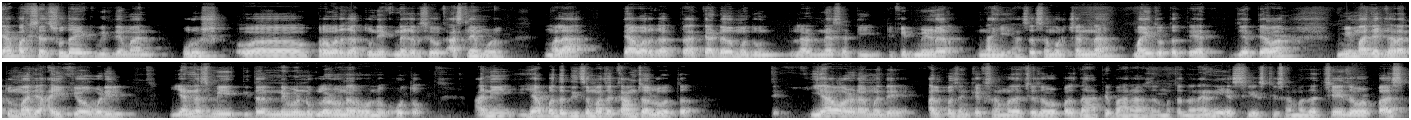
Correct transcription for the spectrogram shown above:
त्या पक्षात सुद्धा एक विद्यमान पुरुष प्रवर्गातून एक नगरसेवक असल्यामुळं मला त्या वर्गात त्या- त्या ड मधून लढण्यासाठी तिकीट मिळणार नाही असं समोरच्यांना माहीत होतं. त्या जे तेव्हा मी माझ्या घरातून माझ्या आई किंवा वडील यांनाच मी तिथं निवडणूक लढवणार होणं होतो. आणि ह्या पद्धतीचं माझं काम चालू होतं. या वॉर्डामध्ये अल्पसंख्याक समाजाचे जवळपास दहा ते बारा हजार मतदान आणि एस सी एस टी समाजाचे जवळपास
